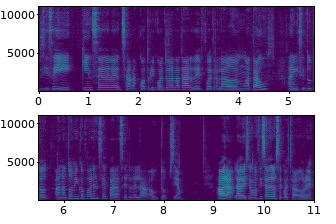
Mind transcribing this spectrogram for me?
16.15, o sea, a las 4 y cuarto de la tarde, fue trasladado en un ataúd al Instituto Anatómico Forense para hacerle la autopsia. Ahora, la versión oficial de los secuestradores.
